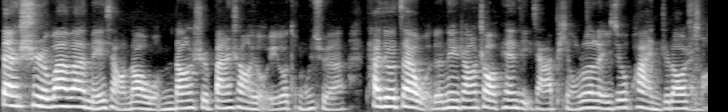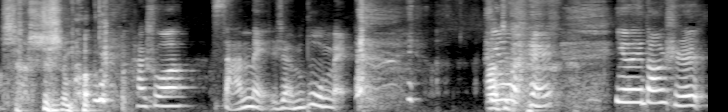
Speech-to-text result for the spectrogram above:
但是万万没想到，我们当时班上有一个同学，他就在我的那张照片底下评论了一句话，你知道什么？是是什么？他说“伞美人不美 ”，因为因为当时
